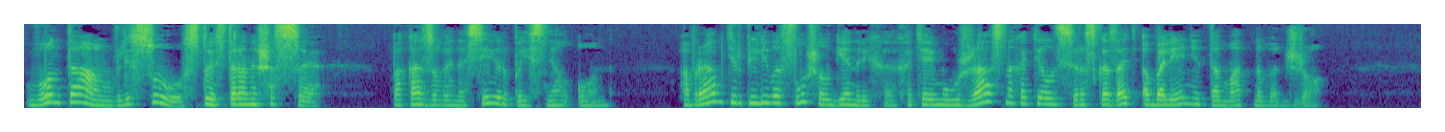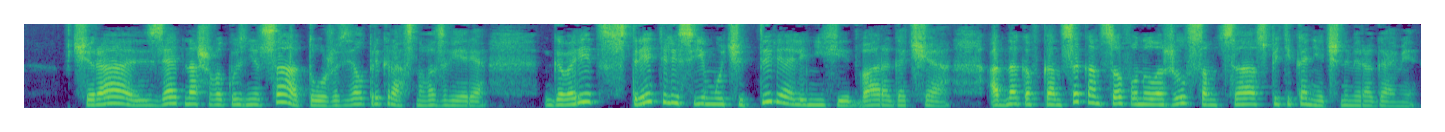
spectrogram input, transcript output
«Вон там, в лесу, с той стороны шоссе», Показывая на север, пояснял он. Авраам терпеливо слушал Генриха, хотя ему ужасно хотелось рассказать об олене томатного Джо. Вчера зять нашего кузнеца тоже взял прекрасного зверя. Говорит, встретились ему четыре оленихи и два рогача, однако в конце концов он уложил самца с пятиконечными рогами.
